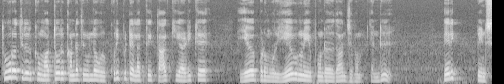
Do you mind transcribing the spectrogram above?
தூரத்தில் இருக்கும் மற்றொரு கண்டத்தில் உள்ள ஒரு குறிப்பிட்ட இலக்கை தாக்கி அழிக்க ஏவப்படும் ஒரு ஏவுகணையை போன்றது தான் ஜெபம் என்று டெரிக் பிரின்ஸ்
